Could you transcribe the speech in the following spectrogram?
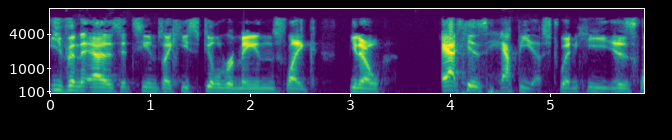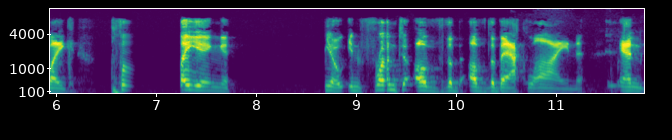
even as it seems like he still remains like, you know, at his happiest when he is like playing you know in front of the of the back line and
